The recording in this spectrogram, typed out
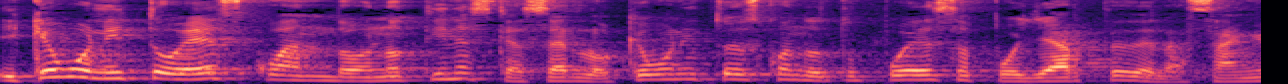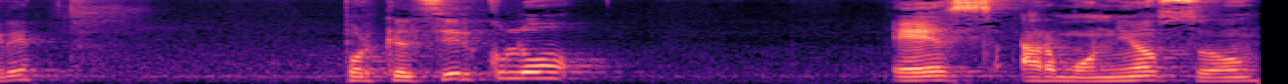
Y qué bonito es cuando no tienes que hacerlo, qué bonito es cuando tú puedes apoyarte de la sangre, porque el círculo es armonioso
